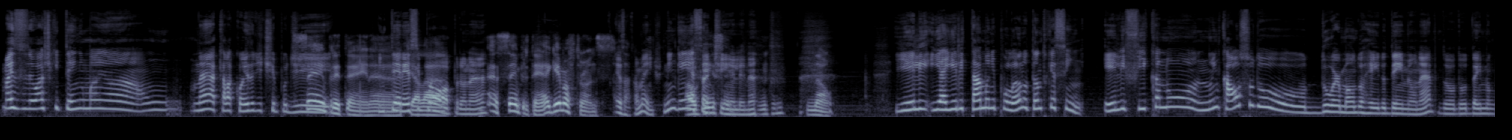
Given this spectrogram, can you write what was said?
Mas eu acho que tem uma. Um, né, aquela coisa de tipo de. Sempre tem, né? Interesse aquela... próprio, né? É, sempre tem. É Game of Thrones. Exatamente. Ninguém é Alguém é santinho ali, né? Uhum. Não. E, ele, e aí ele tá manipulando, tanto que assim, ele fica no, no encalço do, do irmão do rei, do Daemon, né? Do, do Daemon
